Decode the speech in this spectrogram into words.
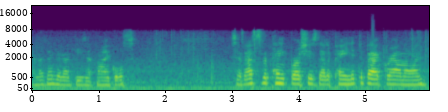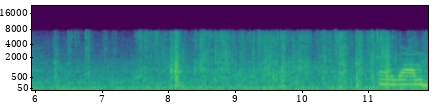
And I think I got these at Michael's so that's the paint brushes that I painted the background on. And um,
